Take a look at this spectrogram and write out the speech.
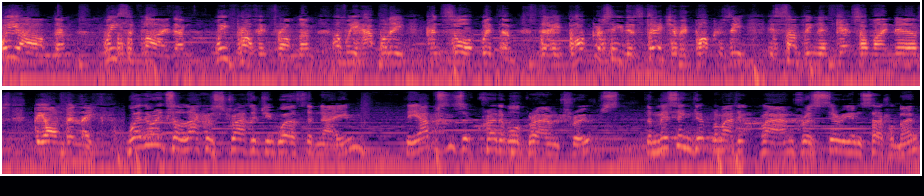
We arm them, we supply them, we profit from them, and we happily consort with them. The hypocrisy, the stench of hypocrisy, is something that gets on my nerves beyond belief. Whether it's a lack of strategy worth the name, the absence of credible ground troops, the missing diplomatic plan for a Syrian settlement,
